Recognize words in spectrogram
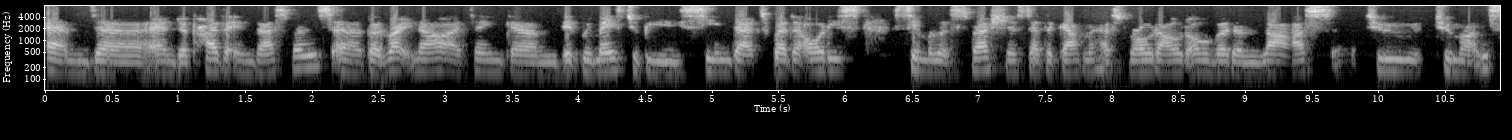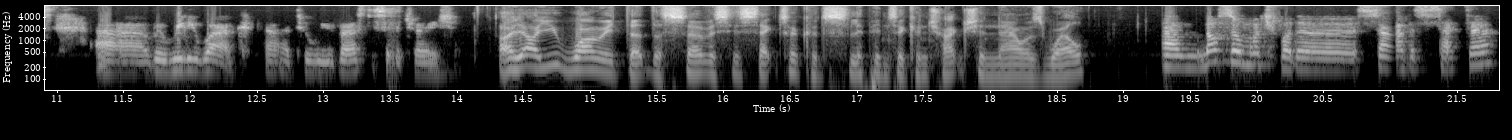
and uh, and the private investments. Uh, but right now, I think um, it remains to be seen that whether all these stimulus measures that the government has rolled out over the last two two months uh, will really work uh, to reverse the situation. Are, are you worried that the services sector could slip into contraction now as well? Um, not so much for the service sector.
